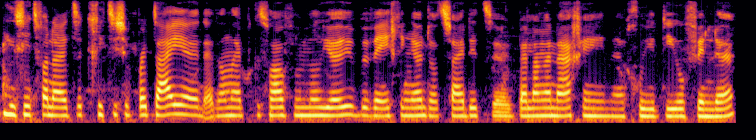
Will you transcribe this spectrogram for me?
je ziet vanuit de kritische partijen, dan heb ik het vooral van milieubewegingen, dat zij dit uh, bij lange na geen goede deal vinden.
